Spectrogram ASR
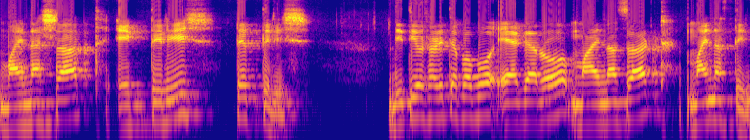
মাইনাস সাত, একত্রিশ, তেত্রিশ। দ্বিতীয় সারিতে পাবো এগারো মাইনাস আট মাইনাস তিন।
